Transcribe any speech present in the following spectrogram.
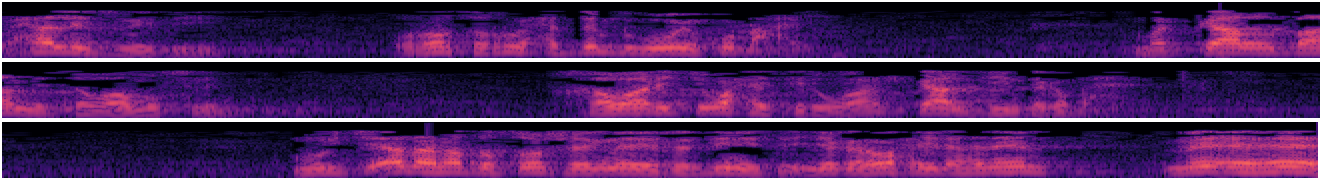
Waxaa la isweydiiyey war horta ruuxa dembigu weyn ku dhacay. Ma gaal baa mise waa muslim? Khawaariji waxay tidhi waa gaal diinta ka baxay. Murji'adaan hadda soo sheegnay ee radinaysay iyagana waxay yidhaahdeen ma ahee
